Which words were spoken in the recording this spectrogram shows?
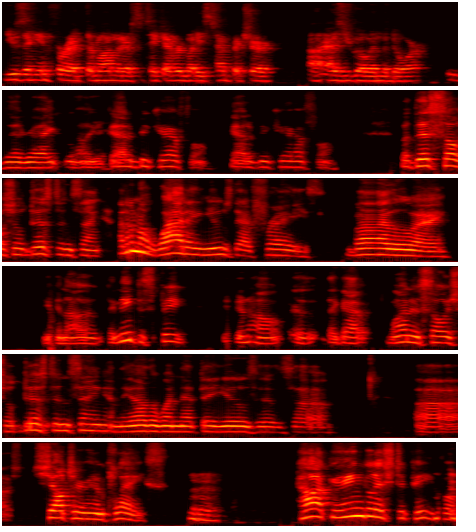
using infrared thermometers to take everybody's temperature uh, as you go in the door. Is that right? Well, you got to be careful. Got to be careful. But this social distancing, I don't know why they use that phrase by the way, you know, they need to speak, you know, they got one is social distancing and the other one that they use is uh, uh, shelter in place. Mm-hmm. Talk English to people.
